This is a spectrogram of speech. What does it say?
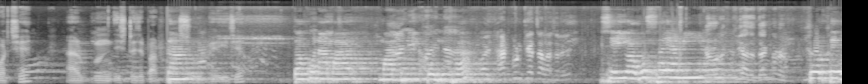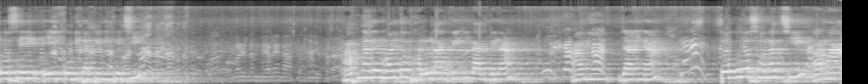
করছে আর স্টেজে পারফরমেন্স শুরু হয়ে গেছে। তখন আমার মাধ্যমিক পরীক্ষা। সেই অবস্থায় আমি পড়তে বসে এই কবিতাটি লিখেছি। আপনাদের হয়তো ভালো লাগবে কি লাগবে না? আমি জানি না। তবুও শোনাচ্ছি আমার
